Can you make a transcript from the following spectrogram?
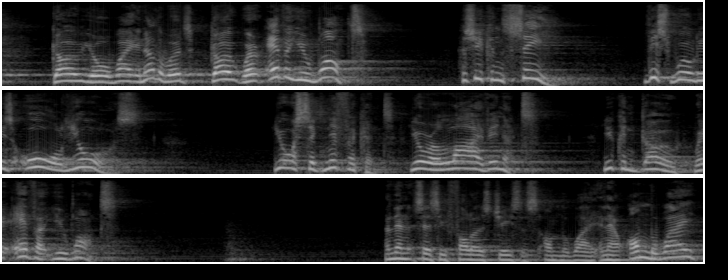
Go your way. In other words, go wherever you want. As you can see, this world is all yours. You're significant, you're alive in it. You can go wherever you want. And then it says he follows Jesus on the way. And now, on the way,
